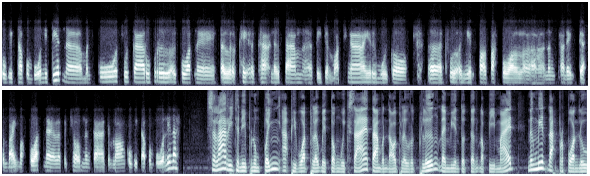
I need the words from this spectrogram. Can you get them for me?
COVID-19 នេះទៀតมันគួរធ្វើការរុះរើឲ្យគាត់ទៅរខិរខៈនៅតាមទីជនបទឆ្ងាយឬមួយក៏ធ្វើឲ្យមានផលប៉ះពាល់នឹងការដែលផ្ទះសម្បែងរបស់គាត់ដែលប្រឈមនឹងការចម្លង COVID-19 នេះណាសាលារាជធានីភ្នំពេញអភិវឌ្ឍផ្លូវបេតុងមួយខ្សែតាមបណ្ដោយផ្លូវរថភ្លើងដែលមានទទឹង12ម៉ែត្រនិងមានដាក់ប្រព័ន្ធលូ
